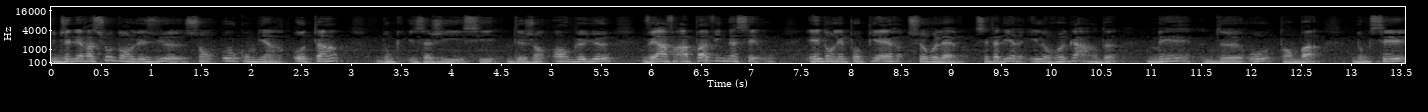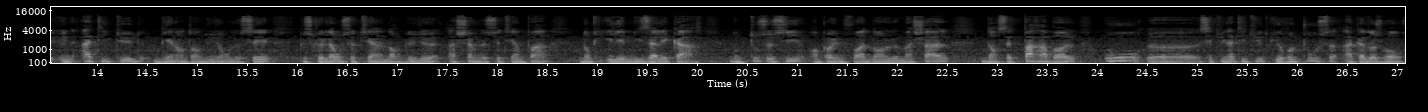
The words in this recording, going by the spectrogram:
Une génération dont les yeux sont ô combien hautains, donc il s'agit ici des gens orgueilleux, et dont les paupières se relèvent, c'est-à-dire ils regardent, mais de haut en bas. Donc c'est une attitude, bien entendu, on le sait, puisque là où se tient un orgueilleux, Hachem ne se tient pas, donc il est mis à l'écart. Donc tout ceci, encore une fois, dans le machal, dans cette parabole, où euh, c'est une attitude qui repousse Akadosh Baruch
